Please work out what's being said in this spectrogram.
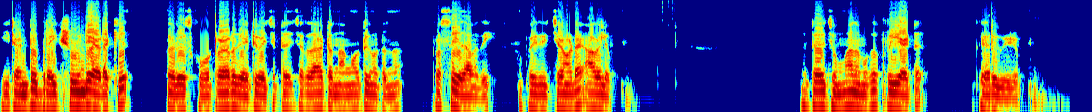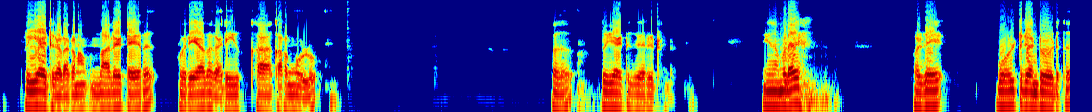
ഈ രണ്ട് ബ്രേക്ക് ഷൂവിന്റെ ഇടയ്ക്ക് ഒരു സ്ക്രൂ ഡ്രൈവർ കയറ്റി വെച്ചിട്ട് ചെറുതായിട്ടൊന്ന് അങ്ങോട്ടും ഇങ്ങോട്ടൊന്ന് പ്രസ് ചെയ്താൽ മതി. അപ്പോൾ ഇത് ഇച്ചിരി കൂടെ അകലും. എന്നിട്ട് ചുമ്മാ നമുക്ക് ഫ്രീ ആയിട്ട് കയറി വീഴും. ഫ്രീ ആയിട്ട് കിടക്കണം. എന്നാലേ ടയർ ഒരയാതെ കരി കറങ്ങുള്ളൂ. അത് ഫ്രീ ആയിട്ട് കയറിയിട്ടുണ്ട് ഇനി നമ്മുടെ പഴയ ബോൾട്ട് രണ്ടും എടുത്ത്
